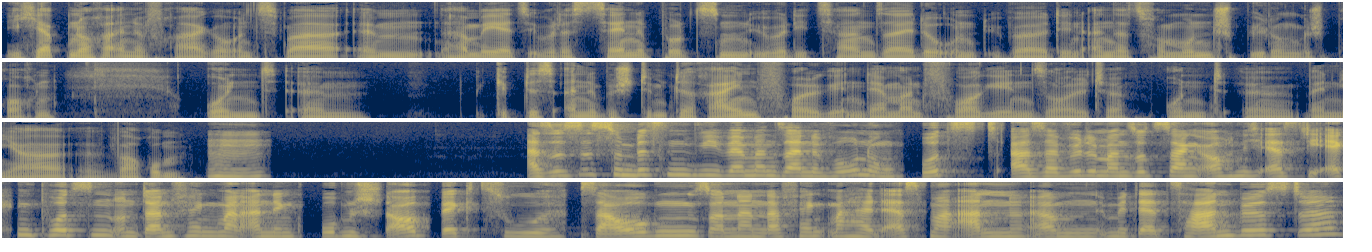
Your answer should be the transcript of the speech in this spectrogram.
Ich habe noch eine Frage und zwar ähm, haben wir jetzt über das Zähneputzen, über die Zahnseide und über den Einsatz von Mundspülung gesprochen. Und ähm, gibt es eine bestimmte Reihenfolge, in der man vorgehen sollte? Und äh, wenn ja, äh, warum? Mhm. Also es ist so ein bisschen wie wenn man seine Wohnung putzt. Also da würde man sozusagen auch nicht erst die Ecken putzen und dann fängt man an, den groben Staub wegzusaugen, sondern da fängt man halt erstmal an ähm, mit der Zahnbürste.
